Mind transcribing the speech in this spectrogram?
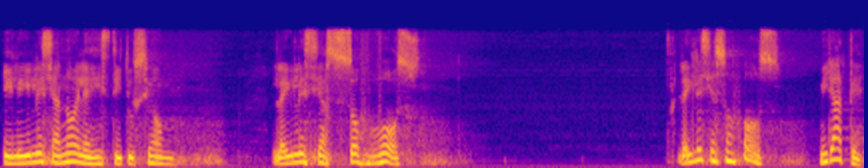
Y la iglesia no es la institución, la iglesia sos vos. La iglesia sos vos. Mirate.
